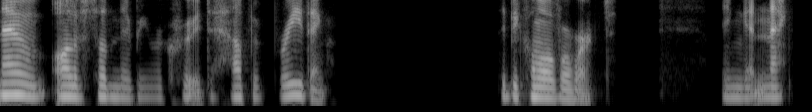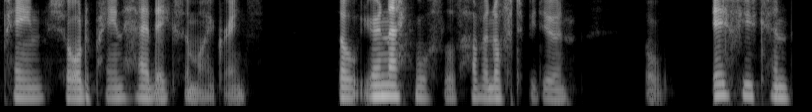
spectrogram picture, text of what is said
Now, all of a sudden, they're being recruited to help with breathing. They become overworked. You can get neck pain, shoulder pain, headaches, and migraines. So, your neck muscles have enough to be doing. So, if you can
